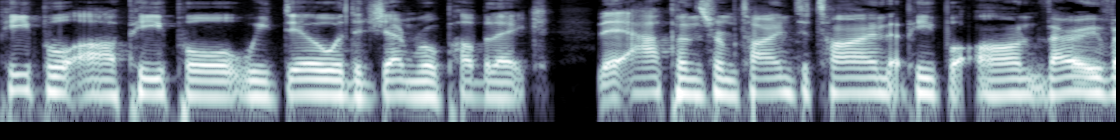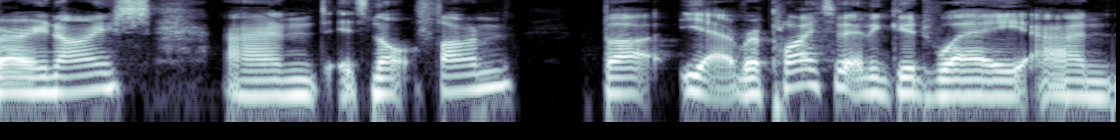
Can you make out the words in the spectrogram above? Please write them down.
people are people. We deal with the general public. It happens from time to time that people aren't very, very nice and it's not fun. But yeah, reply to it in a good way and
